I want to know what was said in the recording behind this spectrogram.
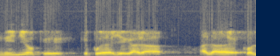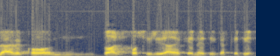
niño que, que pueda llegar a, a la edad escolar con todas las posibilidades genéticas que tiene.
